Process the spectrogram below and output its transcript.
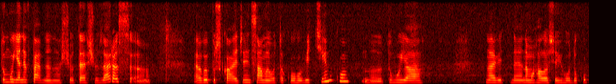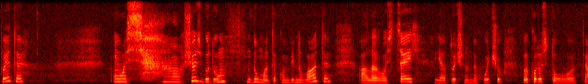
Тому я не впевнена, що те, що зараз випускають, він саме от такого відтінку, тому я навіть не намагалася його докупити. Ось, щось буду думати, комбінувати, але ось цей я точно не хочу використовувати.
